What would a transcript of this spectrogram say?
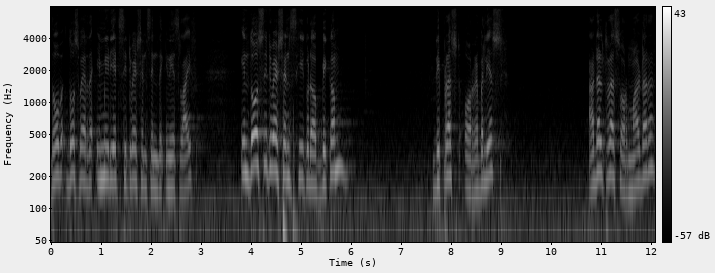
though those were the immediate situations in, the, in his life, in those situations, he could have become depressed or rebellious, adulterous or murderer,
